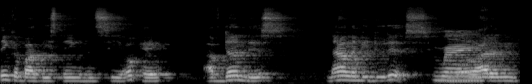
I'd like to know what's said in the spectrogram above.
think about these things and see. Okay, I've done this. Now let me do this. You know, Right. I didn't.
